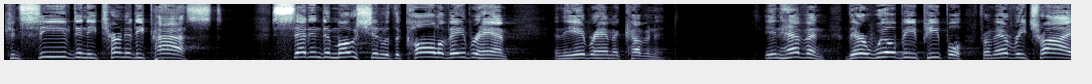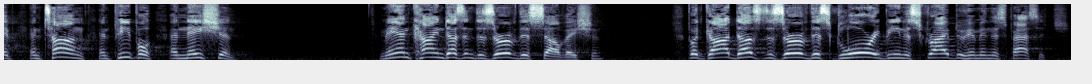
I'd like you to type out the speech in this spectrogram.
conceived in eternity past, set into motion with the call of Abraham and the Abrahamic covenant. In heaven, there will be people from every tribe and tongue and people and nation. Mankind doesn't deserve this salvation, but God does deserve this glory being ascribed to him in this passage.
